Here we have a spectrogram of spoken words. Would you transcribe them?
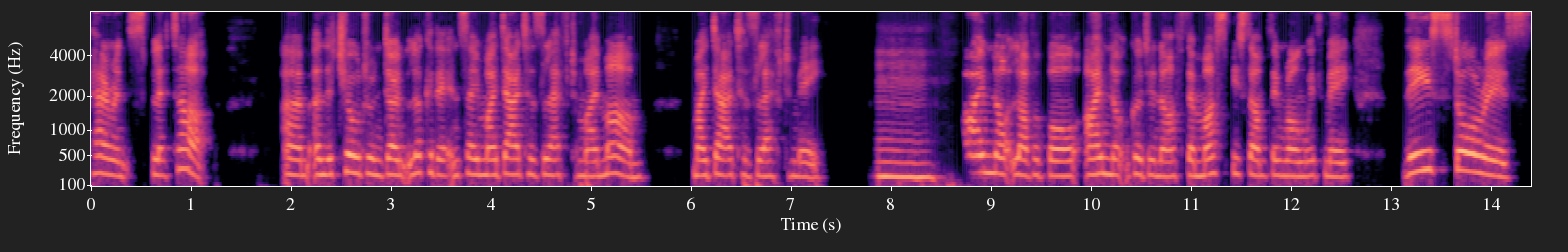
parents split up um, and the children don't look at it and say my dad has left my mom my dad has left me. Mm. i'm not lovable. I'm not good enough. There must be something wrong with me. These stories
